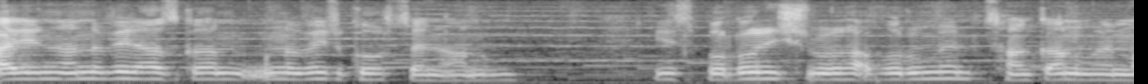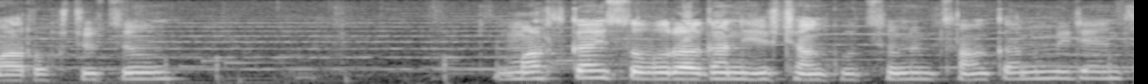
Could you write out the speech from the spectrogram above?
հայրենանվեր ազգանվեր գործ են անում։ Ես բոլորին շնորհավորում եմ, ցանկանում եմ առողջություն, մարդկային սովորական երջանկություն եմ ցանկանում իրենց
